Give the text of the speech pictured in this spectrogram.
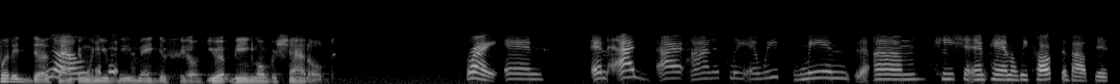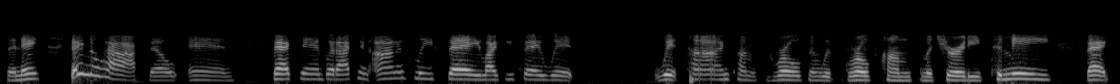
but it does no, happen when you're being made to feel you're being overshadowed. Right, and and I I honestly and we me and um Keisha and Pam and we talked about this and they they knew how I felt and back then. But I can honestly say, like you say, with with time comes growth, and with growth comes maturity. To me, back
